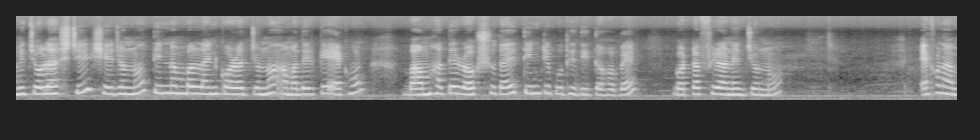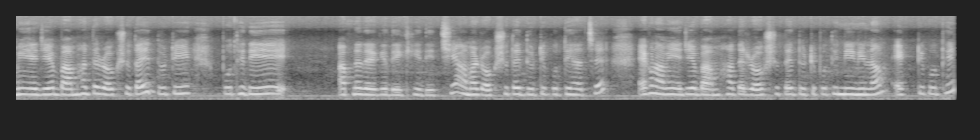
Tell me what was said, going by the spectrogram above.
আমি চলে আসছি সেই জন্য তিন নম্বর লাইন করার জন্য আমাদেরকে এখন বাম হাতের রক্সুতায় তিনটি পুঁথি দিতে হবে ঘরটা ফেরানোর জন্য। এখন আমি এই যে বাম হাতের রক্সতায় দুটি পুঁথি দিয়ে আপনাদেরকে দেখিয়ে দিচ্ছি। আমার রক্সতায় দুটি পুঁথি আছে। এখন আমি এই যে বাম হাতের রক্সতায় দুটি পুঁথি নিয়ে নিলাম। একটি পুঁথি,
